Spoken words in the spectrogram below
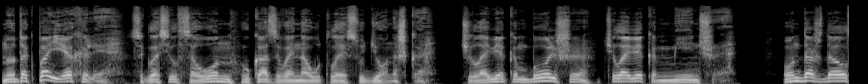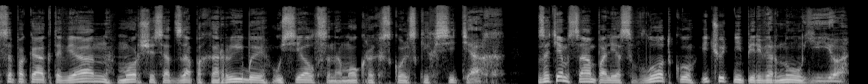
«Ну так поехали», — согласился он, указывая на утлое суденышко. «Человеком больше, человеком меньше». Он дождался, пока Октавиан, морщась от запаха рыбы, уселся на мокрых скользких сетях. Затем сам полез в лодку и чуть не перевернул ее.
